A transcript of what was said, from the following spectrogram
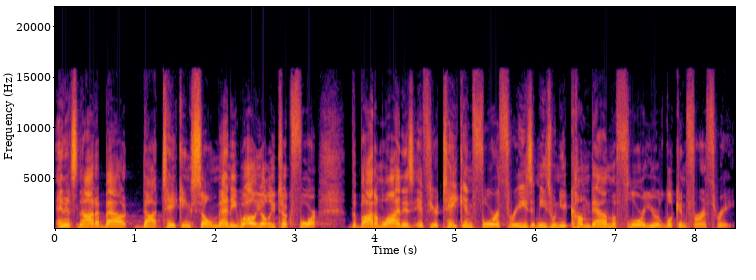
and it's not about not taking so many. Well, he only took four. The bottom line is, if you're taking four threes, it means when you come down the floor, you're looking for a three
